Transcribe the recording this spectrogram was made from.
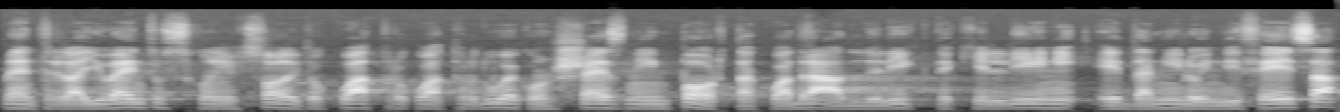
mentre la Juventus Juventus con il solito 4-4-2 con Scesni in porta, Quadrado, Delict, Chiellini e Danilo in difesa,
